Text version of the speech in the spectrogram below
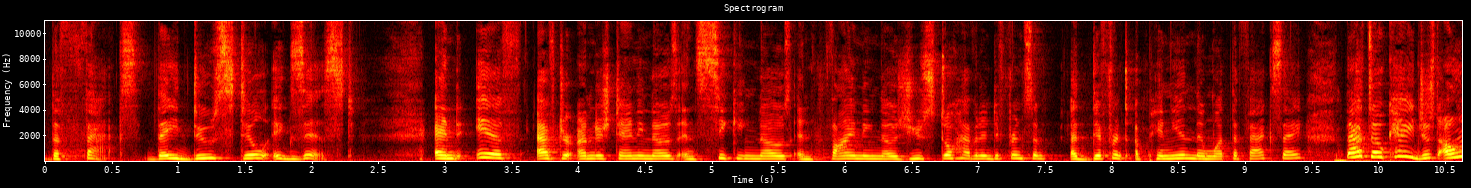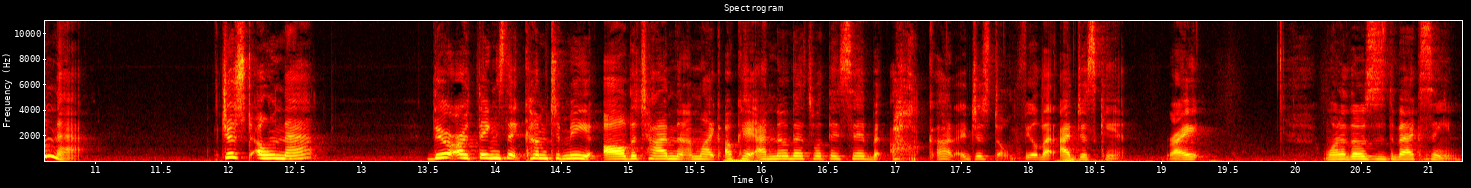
the facts. They do still exist. And if after understanding those and seeking those and finding those, you still have a different, a different opinion than what the facts say, that's okay. Just own that. Just own that. There are things that come to me all the time that I'm like, okay, I know that's what they said, but oh God, I just don't feel that. I just can't, right? One of those is the vaccine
